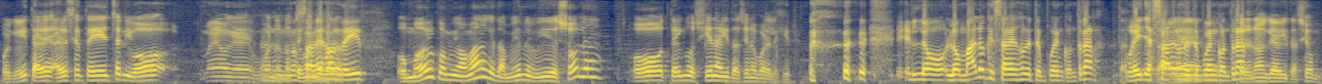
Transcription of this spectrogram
porque ¿viste? a veces te echan y vos, bueno, no, no sabes dónde ir. O me voy con mi mamá, que también vive sola, o tengo 100 habitaciones para elegir. lo, lo, malo que sabes dónde te puede encontrar. o ella sabe dónde te puede encontrar. Pero no en qué habitación.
